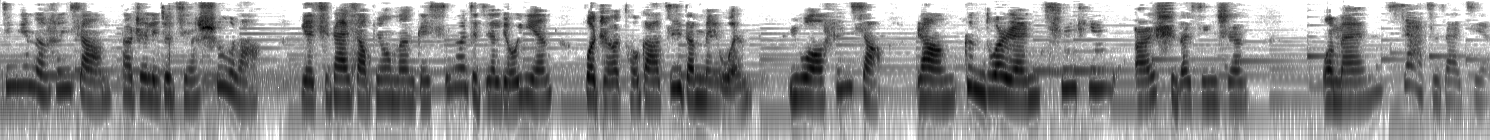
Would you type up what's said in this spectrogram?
今天的分享到这里就结束了，也期待小朋友们给星儿姐姐留言或者投稿自己的美文与我分享，让更多人倾听儿时的心声。我们下次再见。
